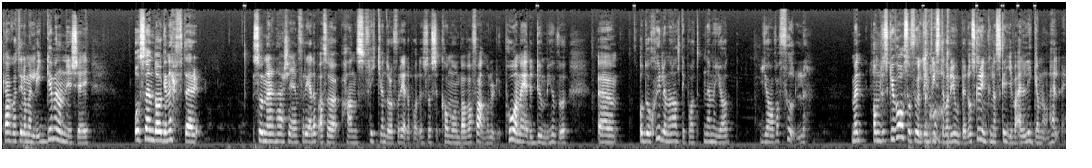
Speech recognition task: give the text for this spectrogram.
kanske till och med ligger med någon ny tjej. Och sen dagen efter, så när den här tjejen får reda på, alltså hans flickvän då får reda på det så kommer hon bara vad fan håller du på med? Är du dum i huvudet? Eh, och då skyller man alltid på att nej men jag, jag var full. Men om du skulle vara så full du inte visste vad du gjorde då skulle du inte kunna skriva eller ligga med någon heller.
